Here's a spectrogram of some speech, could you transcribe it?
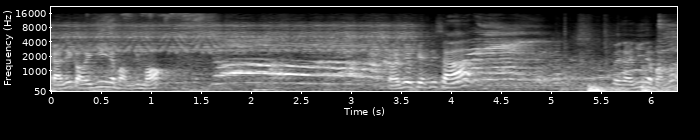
Cả นี้ có cái gì là bấm cái móc Có điều kiện từ xa Cái này gì là bấm á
